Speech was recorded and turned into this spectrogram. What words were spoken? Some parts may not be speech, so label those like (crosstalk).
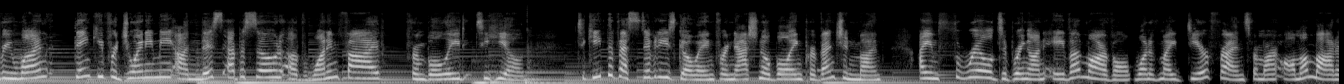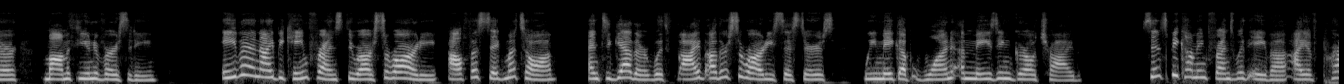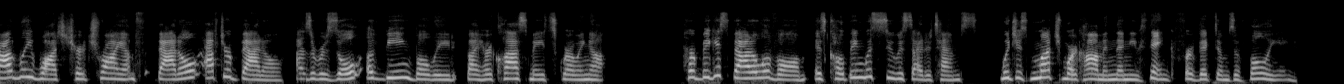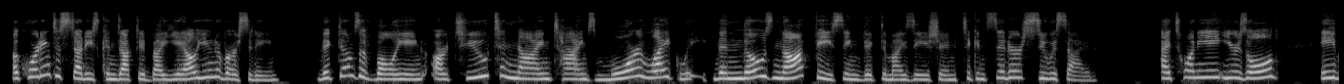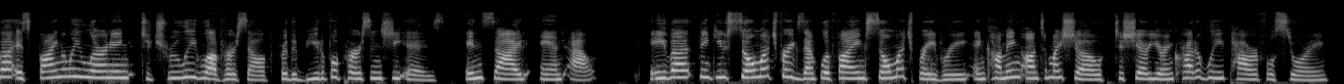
everyone. Thank you for joining me on this episode of One in Five From Bullied to Healed. To keep the festivities going for National Bullying Prevention Month, I am thrilled to bring on Ava Marvel, one of my dear friends from our alma mater, Monmouth University. Ava and I became friends through our sorority, Alpha Sigma Tau, and together with five other sorority sisters, we make up one amazing girl tribe. Since becoming friends with Ava, I have proudly watched her triumph battle after battle as a result of being bullied by her classmates growing up. Her biggest battle of all is coping with suicide attempts, which is much more common than you think for victims of bullying. According to studies conducted by Yale University, victims of bullying are two to nine times more likely than those not facing victimization to consider suicide. At 28 years old, Ava is finally learning to truly love herself for the beautiful person she is, inside and out. Ava, thank you so much for exemplifying so much bravery and coming onto my show to share your incredibly powerful story.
